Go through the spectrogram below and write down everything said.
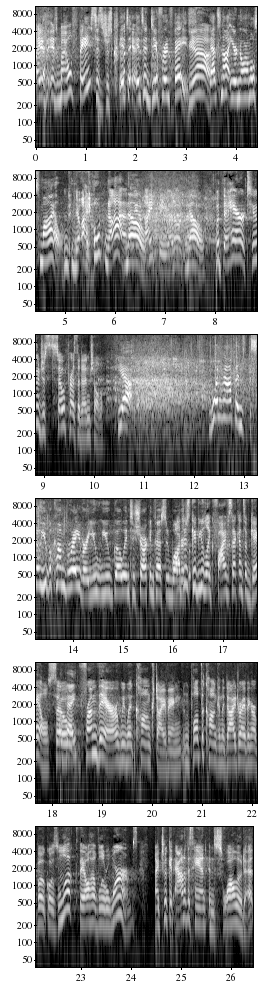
I, it's my whole face is just crooked. it's a, it's a different face. Yeah. That's not your normal smile. No, I hope not. No. I mean, it might be. I don't know. No. But the hair too, just so presidential. Yeah. What happens? So you become braver. You you go into shark-infested water. I'll just give you like five seconds of Gail. So Okay. from there, we went conch diving. And we pull up the conch, and the guy driving our boat goes, Look, they all have little worms. I took it out of his hand and swallowed it,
